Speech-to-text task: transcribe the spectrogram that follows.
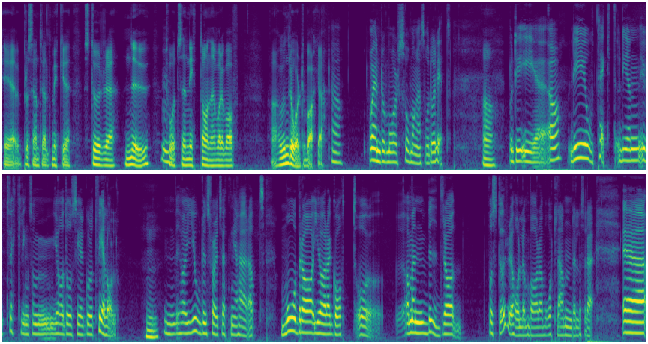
är procentuellt mycket större nu Mm. 2019 än vad det var ja, 100 år tillbaka. Ja. Och ändå mår så många så dåligt. Ja, Och det är, ja, det är otäckt. Och det är en utveckling som jag då ser går åt fel håll. Mm, Mm, Vi har jordens förutsättningar här att må bra, göra gott och ja, men bidra på större håll än bara vårt land eller sådär. Eh,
